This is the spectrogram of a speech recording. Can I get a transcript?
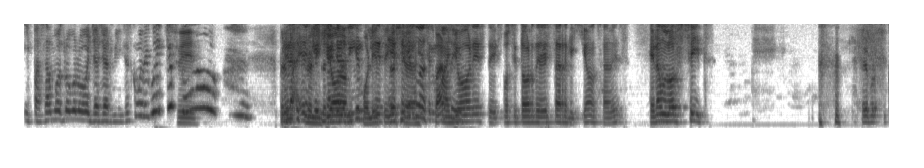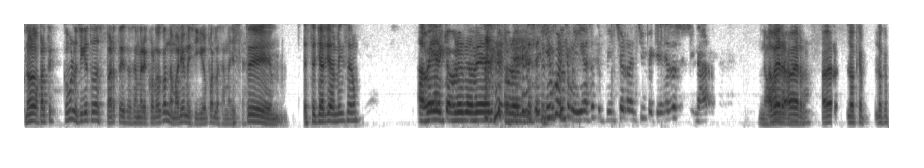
y pasamos luego, luego Jar Jar Binks. Es como de, güey, ¿qué Sí. pedo? Pero Mira, no, es, es que, que lo religión, Binks política. es, lo es- es el partes. mayor este, expositor de esta religión, ¿sabes? Era un Lord Sith. Pero, por- No. aparte, ¿cómo lo sigue a todas partes? O sea, me recordó cuando Mario me siguió por las Américas. Este, este Jar Jar Binks era un A ver, cabrón, a ver, cabrón. Te seguí porque me llegas a tu pinche rancho y me querías asesinar. No, a ver, no, a ver, no. a ver, lo que, lo que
